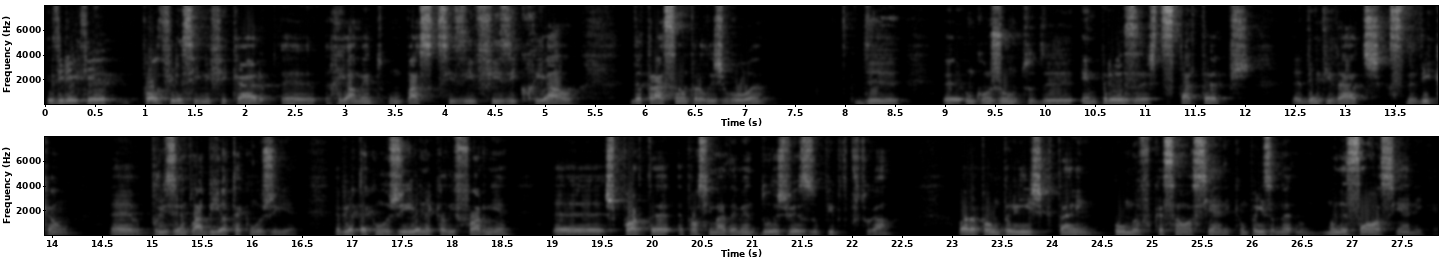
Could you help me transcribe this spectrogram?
Eu diria que pode vir a significar uh, realmente um passo decisivo, físico, real, de atração para Lisboa, de uh, um conjunto de empresas, de startups, uh, de entidades que se dedicam, por exemplo, à biotecnologia. A biotecnologia na Califórnia exporta aproximadamente duas vezes o PIB de Portugal. Ora, para um país que tem uma vocação oceânica, um país, uma nação oceânica,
